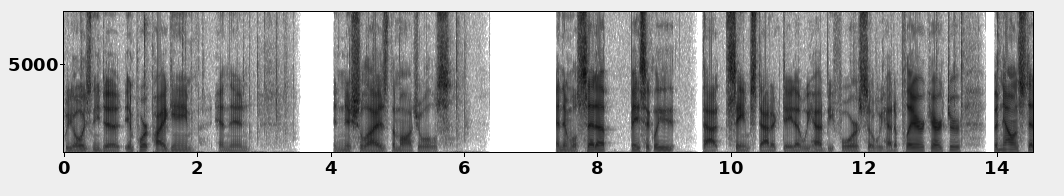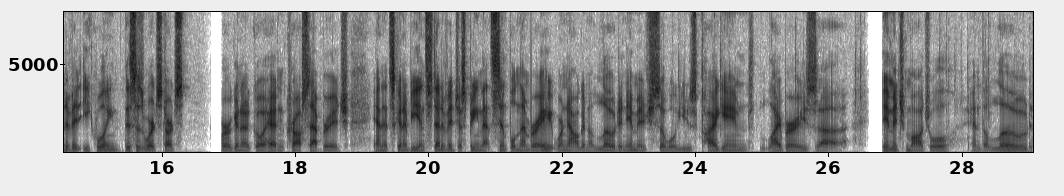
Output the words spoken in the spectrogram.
we always need to import Pygame and then initialize the modules. And then we'll set up basically that same static data we had before. So we had a player character, but now instead of it equaling, this is where it starts. We're going to go ahead and cross that bridge. And it's going to be, instead of it just being that simple number 8, we're now going to load an image. So we'll use Pygame libraries uh, image module and the load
